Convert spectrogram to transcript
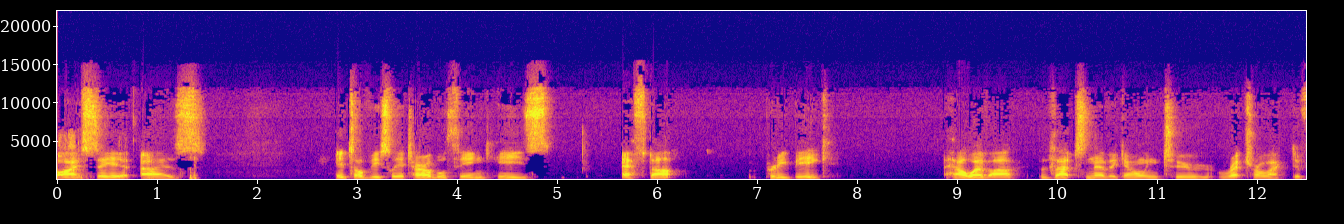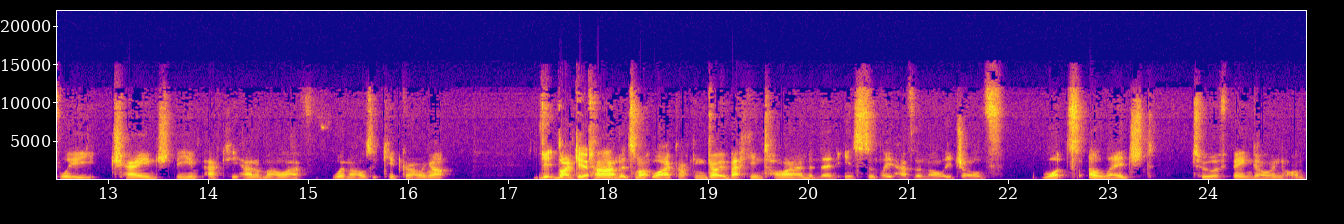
I see it as it's obviously a terrible thing. He's effed up pretty big. However, that's never going to retroactively change the impact he had on my life when I was a kid growing up. Like, Yeah. it can't. It's not like I can go back in time and then instantly have the knowledge of what's alleged to have been going on.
